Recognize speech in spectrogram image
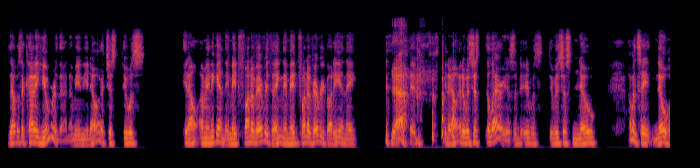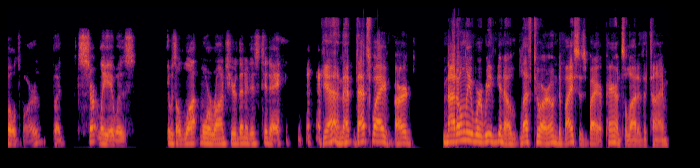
that was the kind of humor then. I mean, you know, it just it was, you know, I mean, again, they made fun of everything, they made fun of everybody, and they, Yeah. and, you know, and it was just hilarious, and it was it was just no, I wouldn't say no holds barred, but certainly it was it was a lot more raunchier than it is today. yeah, and that that's why our not only were we, you know, left to our own devices by our parents a lot of the time,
